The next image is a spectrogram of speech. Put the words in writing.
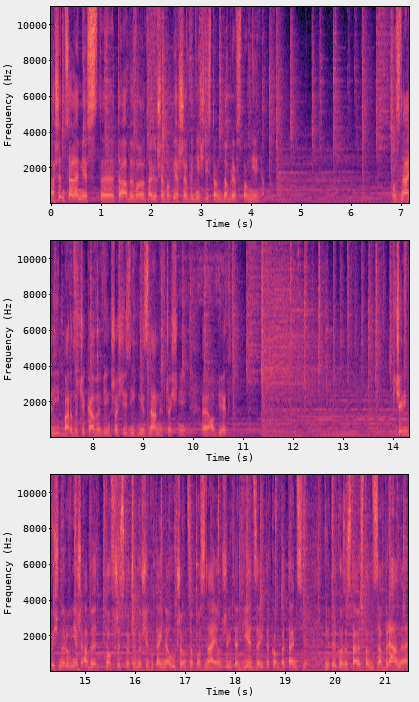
Naszym celem jest e, to, aby wolontariusze po pierwsze wynieśli stąd dobre wspomnienia. Poznali bardzo ciekawy, w większości z nich nieznany wcześniej e, obiekt. Chcielibyśmy również, aby to wszystko, czego się tutaj nauczą, co poznają, czyli tę wiedzę i te kompetencje, nie tylko zostały stąd zabrane,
